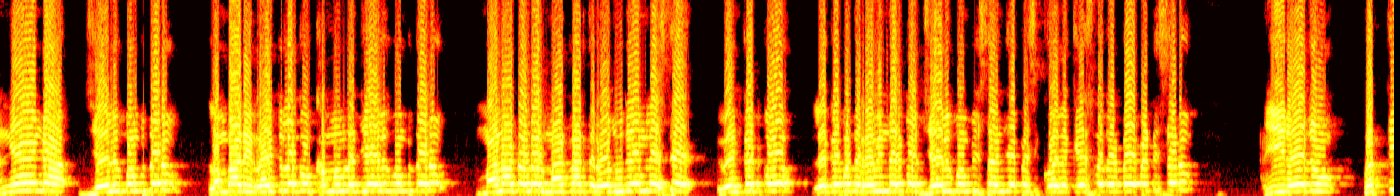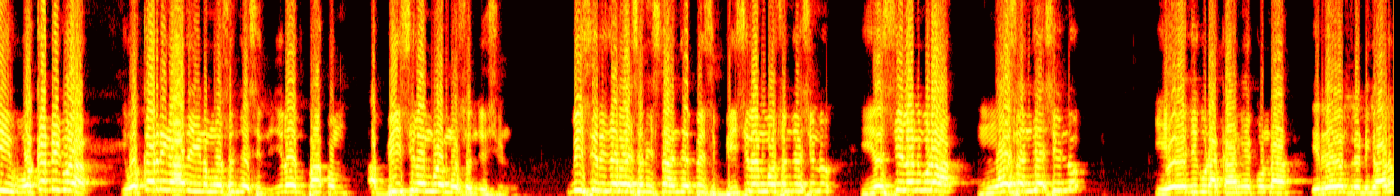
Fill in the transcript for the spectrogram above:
అన్యాయంగా జైలుకు పంపుతాడు. లంబాడి రైతులకు ఖమ్మంలో జైలుకు పంపుతాడు. మనాటోడు మాట్లాడితే రోజు ఉదయం లేస్తే వెంకట్కో లేకపోతే రవీందర్కో జైలుకు పంపిస్తా అని చెప్పేసి కోయిల కేసులో భయపెట్టిస్తాడు. ఈ రోజు ప్రతి ఒక్కటి కూడా ఒకరిని కాదు ఈయన మోసం చేసింది. ఈ రోజు పాపం ఆ బీసీలను కూడా మోసం చేసిండు. బీసీ రిజర్వేషన్ ఇస్తా అని చెప్పేసి బీసీలను మోసం చేసిండు ఎస్సీలను కూడా మోసం చేసిండు. ఏది కూడా కానియకుండా ఈ రేవంత్ రెడ్డి గారు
